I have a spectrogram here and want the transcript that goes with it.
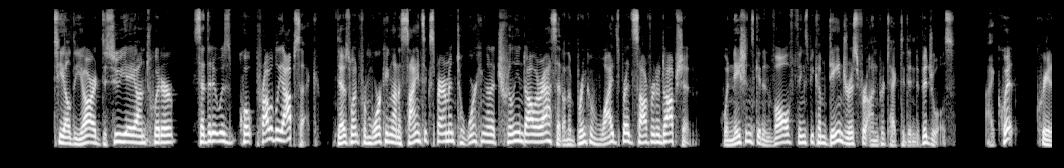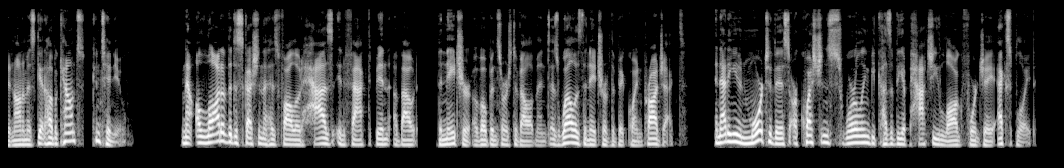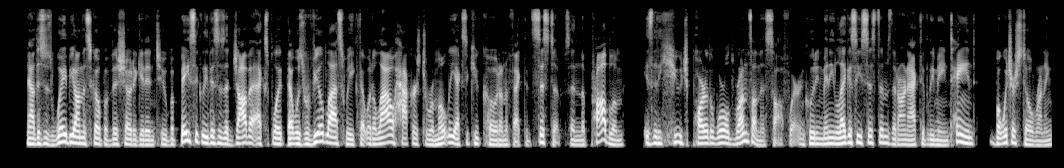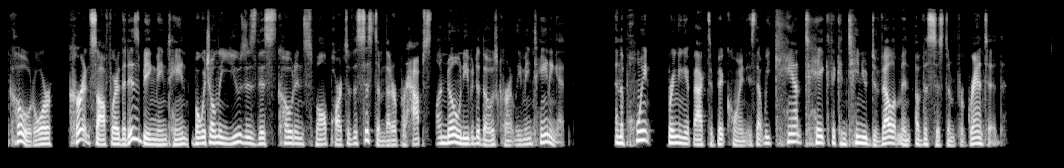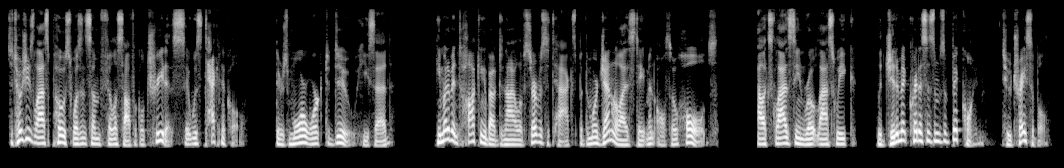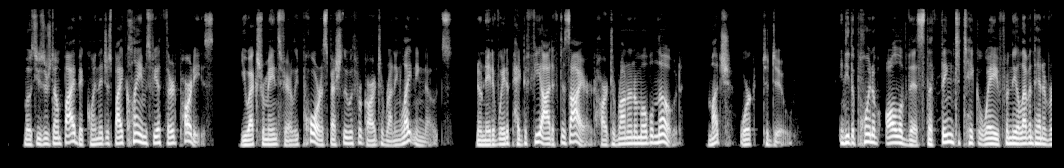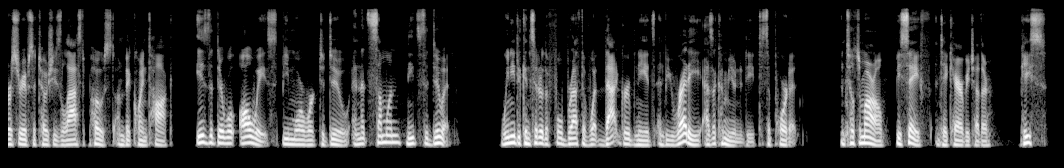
TLDR, Desuye on Twitter, said that it was, quote, probably OPSEC. Devs went from working on a science experiment to working on a trillion dollar asset on the brink of widespread sovereign adoption. When nations get involved, things become dangerous for unprotected individuals. I quit, create anonymous GitHub account, continue. Now, a lot of the discussion that has followed has, in fact, been about the nature of open source development as well as the nature of the Bitcoin project. And adding even more to this are questions swirling because of the Apache Log4j exploit. Now, this is way beyond the scope of this show to get into, but basically, this is a Java exploit that was revealed last week that would allow hackers to remotely execute code on affected systems. And the problem is that a huge part of the world runs on this software, including many legacy systems that aren't actively maintained, but which are still running code, or current software that is being maintained, but which only uses this code in small parts of the system that are perhaps unknown even to those currently maintaining it. And the point bringing it back to Bitcoin is that we can't take the continued development of the system for granted. Satoshi's last post wasn't some philosophical treatise, it was technical. There's more work to do, he said. He might have been talking about denial of service attacks, but the more generalized statement also holds. Alex Gladstein wrote last week legitimate criticisms of Bitcoin, too traceable. Most users don't buy Bitcoin, they just buy claims via third parties. UX remains fairly poor, especially with regard to running Lightning nodes. No native way to peg to fiat if desired, hard to run on a mobile node. Much work to do. Indeed, the point of all of this, the thing to take away from the 11th anniversary of Satoshi's last post on Bitcoin Talk, is that there will always be more work to do and that someone needs to do it. We need to consider the full breadth of what that group needs and be ready as a community to support it. Until tomorrow, be safe and take care of each other. Peace.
